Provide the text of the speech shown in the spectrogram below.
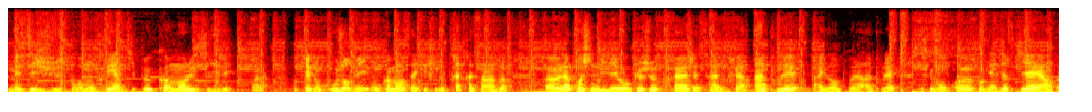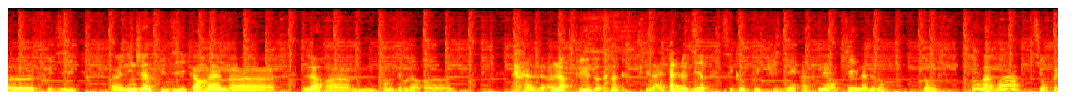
mais c'est juste pour vous montrer un petit peu comment l'utiliser. Voilà. Ok, donc aujourd'hui on commence avec quelque chose de très très simple. la prochaine vidéo que je ferai, j'essaierai de vous faire un poulet, par exemple. Voilà, un poulet. Parce que bon, faut bien dire ce qui est, hein. Foodie, Ninja Foodie quand même leur, euh, comment leur, euh, leur pub, parce qu'ils n'arrêtent pas de le dire, c'est que vous pouvez cuisiner un poulet entier là-dedans. Donc, on va voir si on peut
